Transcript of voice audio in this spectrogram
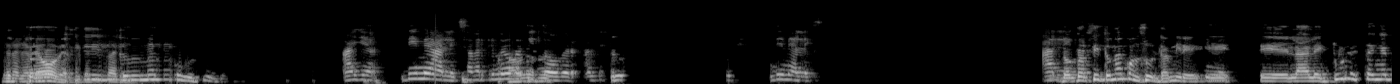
Doctora, Ah, ya. Dime, Alex. A ver, primero un ratito, over. Antes... Dime, Alex. Alex. Doctorcito, una consulta. Mire, eh, eh, la lectura está en el...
